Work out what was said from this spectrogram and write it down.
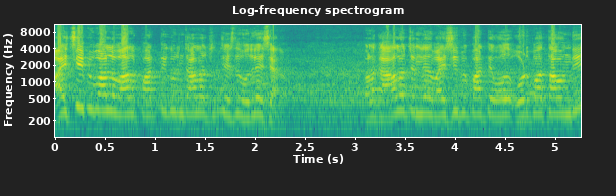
వైసీపీ వాళ్ళు వాళ్ళ పార్టీ గురించి ఆలోచన చేసి వదిలేశారు. వాళ్ళకి ఆలోచన లేదు వైసీపీ పార్టీ ఓడిపోతూ ఓడిపోతా ఉంది.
